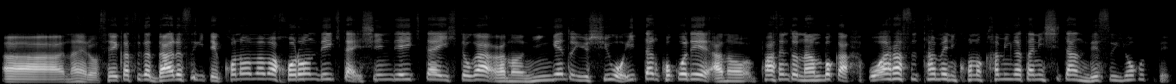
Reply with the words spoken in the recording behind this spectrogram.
あなんやろ、生活がだるすぎて、このまま滅んでいきたい、死んでいきたい人が、あの、人間という種を一旦ここで、あの、パーセントなんぼか終わらすためにこの髪型にしたんですよって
